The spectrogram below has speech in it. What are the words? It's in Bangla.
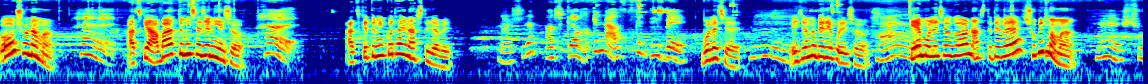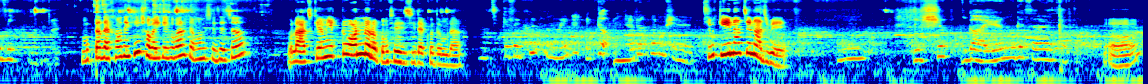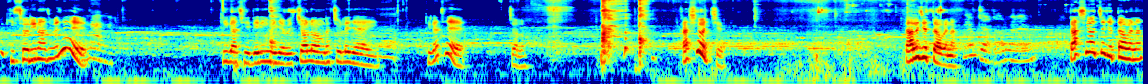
ও সোনামা আজকে আবার তুমি সেজে নিয়েছো? আজকে তুমি কোথায় নাচতে যাবে? আজকে আমাকে নাচতে দিবে বলেছে। এই জন্য বেরিয়ে পড়েছো। কে বলেছে গো নাচতে দেবে? সুবীর মামা। মুখটা দেখাও দেখি সবাইকে একবার কেমন সেজেছ? বলো আজকে আমি একটু অন্যরকম সেজেছি দেখো তোমরা। তুমি কি নাচে নাচবে? কিশোরী নাচবে যে? ঠিক আছে দেরি হয়ে যাবে। চলো আমরা চলে যাই। ঠিক আছে? চলো। কাশি হচ্ছে? তাহলে যেতে হবে না। কাশি হচ্ছে যেতে হবে না।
